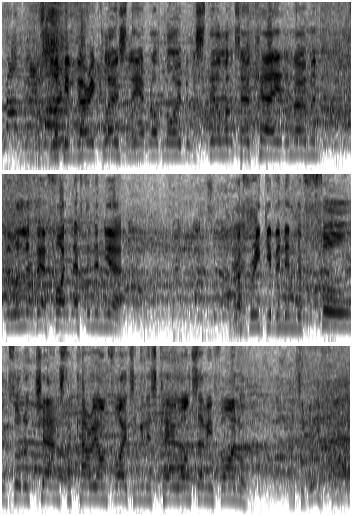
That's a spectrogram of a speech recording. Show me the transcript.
He's looking very closely at Rob Lloyd, but he still looks okay at the moment. Still a little bit of fight left in him yet. Yes. Referee giving him the full sort of chance to carry on fighting in this K1 semi-final. And to be fair,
